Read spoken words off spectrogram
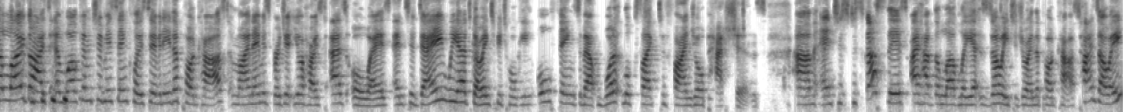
Hello, guys, and welcome to Miss Inclusivity, the podcast. My name is Bridget, your host, as always. And today we are going to be talking all things about what it looks like to find your passions. Um, and to discuss this, I have the lovely Zoe to join the podcast. Hi, Zoe.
